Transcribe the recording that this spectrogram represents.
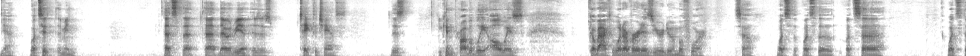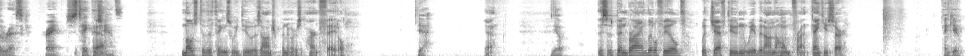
Yeah. What's it? I mean, that's that that that would be it. Is just take the chance. This you can probably always go back to whatever it is you were doing before. So what's the what's the what's uh what's the risk, right? Just take the yeah. chance. Most of the things we do as entrepreneurs aren't fatal. Yeah. Yeah. Yep. This has been Brian Littlefield with Jeff Dudan. We have been on the home front. Thank you, sir. Thank you.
